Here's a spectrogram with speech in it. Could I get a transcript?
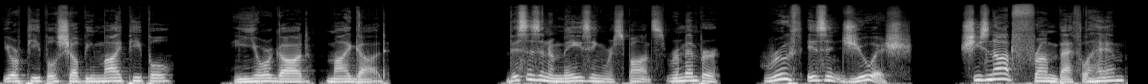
Your people shall be my people, and your God my God. This is an amazing response. Remember, Ruth isn't Jewish. She's not from Bethlehem.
